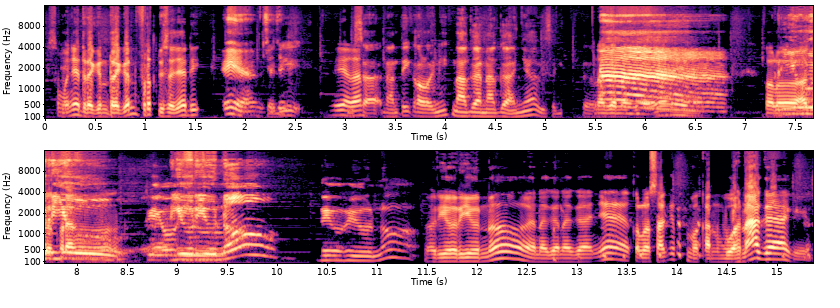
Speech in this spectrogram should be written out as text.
semuanya dragon dragon fruit bisa jadi Iya, bisa jadi. Jadi iya kan bisa nanti kalau ini naga-naganya bisa gitu. Naga- naga-naganya. Nah, kalau Ryu ada Ryu perang Ryu Ryu Ryu no. Ryu Ryuno. Ryu Ryuno naga-naganya kalau sakit makan buah naga gitu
